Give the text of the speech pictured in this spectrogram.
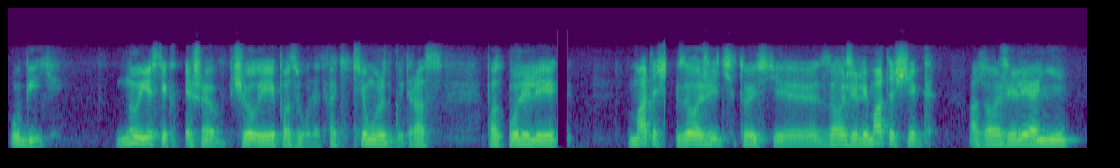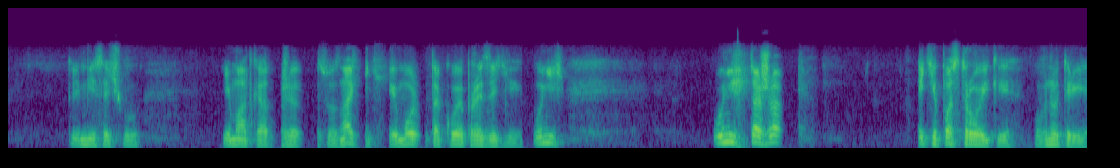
убить. Ну, если, конечно, пчелы ей позволят, хотя все может быть. Раз позволили маточник заложить, то есть э, заложили маточник, а заложили они мисочку – и матка отложится, значит, может такое произойти. Унич... Уничтожать эти постройки внутри.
